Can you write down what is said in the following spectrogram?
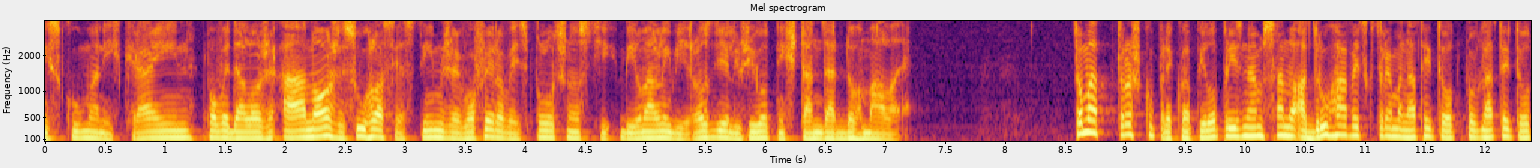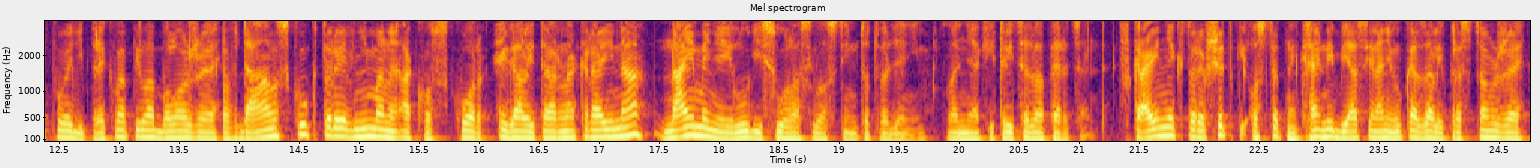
skúmaných krajín povedalo, že áno, že súhlasia s tým, že vo férovej spoločnosti by mali byť rozdiely v životných štandardoch malé. To ma trošku prekvapilo, priznám sa. No a druhá vec, ktorá ma na tejto, odpo- na tejto odpovedi prekvapila, bolo, že v Dánsku, ktoré je vnímané ako skôr egalitárna krajina, najmenej ľudí súhlasilo s týmto tvrdením. Len nejakých 32%. V krajine, ktoré všetky ostatné krajiny by asi na ne ukázali prstom, že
